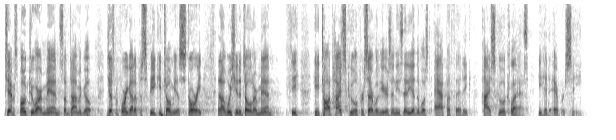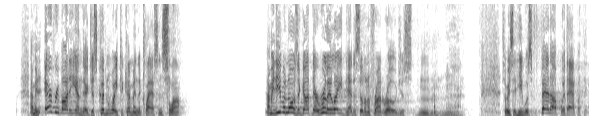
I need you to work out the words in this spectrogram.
Tim spoke to our men some time ago. Just before he got up to speak, he told me a story, and I wish he'd have told our men. He, he taught high school for several years, and he said he had the most apathetic high school class he had ever seen. I mean, everybody in there just couldn't wait to come in the class and slump. I mean, even those that got there really late and had to sit on the front row, just, hmm, man. So he said he was fed up with apathy,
